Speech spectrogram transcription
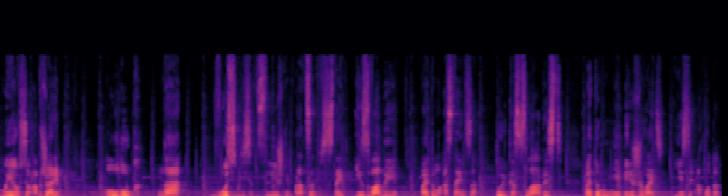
Мы его все обжарим лук на 80 с лишним процентов состоит из воды, поэтому останется только сладость. Поэтому не переживайте, если охота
